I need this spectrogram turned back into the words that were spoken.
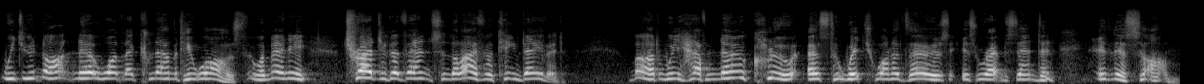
We do not know what that calamity was. There were many tragic events in the life of King David, but we have no clue as to which one of those is represented in this psalm.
